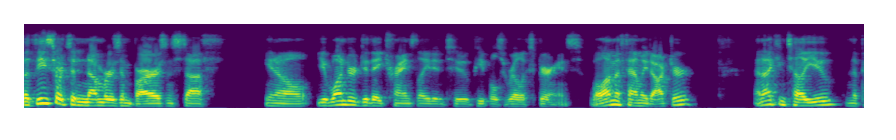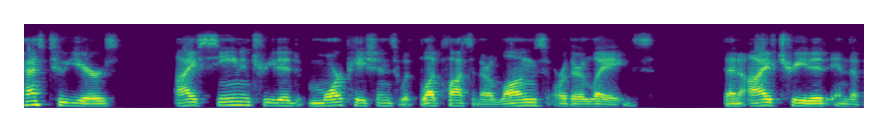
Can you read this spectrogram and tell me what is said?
But these sorts of numbers and bars and stuff, you know, you wonder do they translate into people's real experience? Well, I'm a family doctor, and I can tell you in the past two years, I've seen and treated more patients with blood clots in their lungs or their legs than I've treated in the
